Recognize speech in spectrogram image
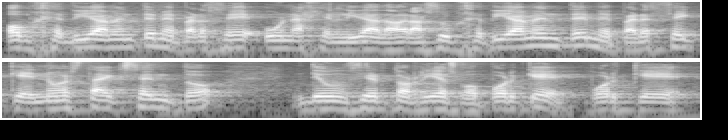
objetivamente me parece una genialidad ahora subjetivamente me parece que no está exento de un cierto riesgo ¿por qué? porque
